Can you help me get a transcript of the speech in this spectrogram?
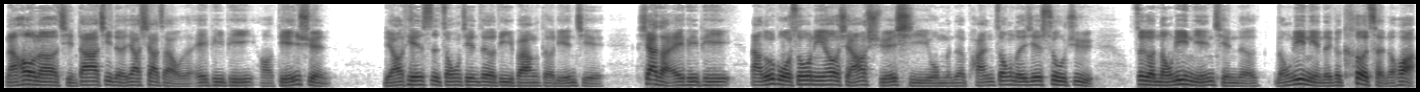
然后呢，请大家记得要下载我的 APP 哦，点选聊天室中间这个地方的连接。下载 APP，那如果说你有想要学习我们的盘中的一些数据，这个农历年前的农历年的一个课程的话，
